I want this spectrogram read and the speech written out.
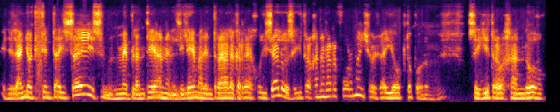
en el año 86 me plantean el dilema de entrar a la carrera judicial o de seguir trabajando en la reforma y yo ya ahí opto por seguir trabajando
